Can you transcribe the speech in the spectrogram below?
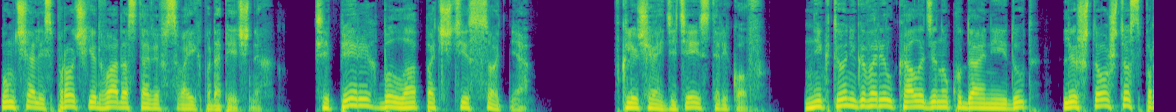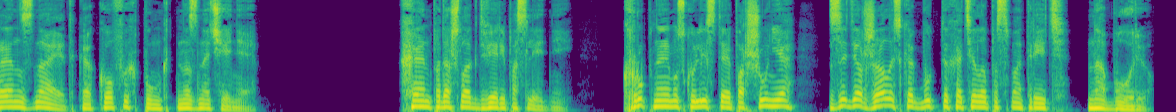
умчались прочь, едва доставив своих подопечных. Теперь их была почти сотня, включая детей и стариков. Никто не говорил Каладину, куда они идут, лишь то, что Спрен знает, каков их пункт назначения. Хэн подошла к двери последней. Крупная мускулистая паршунья задержалась, как будто хотела посмотреть на бурю.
